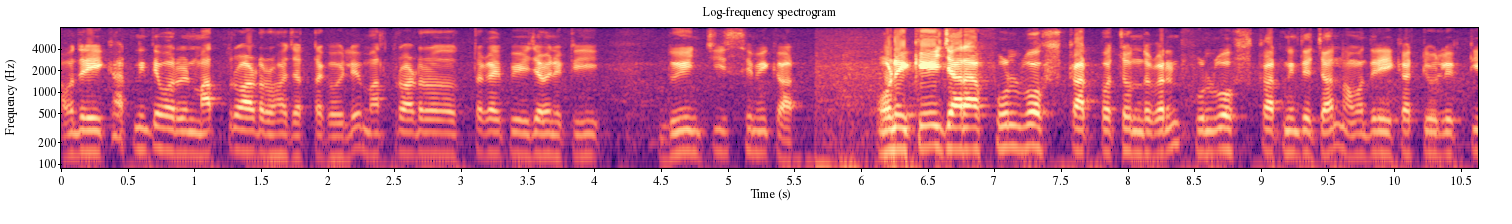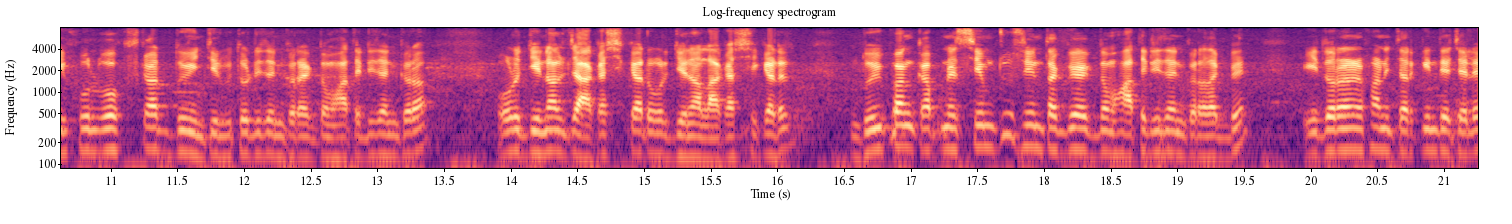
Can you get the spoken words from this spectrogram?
আমাদের এই কাঠ নিতে পারবেন মাত্র আঠারো হাজার টাকা হইলে। মাত্র আঠারো হাজার টাকায় পেয়ে যাবেন একটি দুই ইঞ্চি সেমি কাঠ অনেকেই যারা ফুল বক্স কাঠ পছন্দ করেন ফুল বক্স কাঠ নিতে চান, আমাদের এই কাঠটি হলো একটি ফুল বক্স কাঠ দুই ইঞ্চির ভিতর ডিজাইন করা, একদম হাতে ডিজাইন করা। অরিজিনাল যে আকাশি কাঠ অরিজিনাল আকাশি কাঠের দুই পাঙ্ক আপনার সিম টু সিম থাকবে, একদম হাতে ডিজাইন করা থাকবে। এই ধরনের ফার্নিচার কিনতে চাইলে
